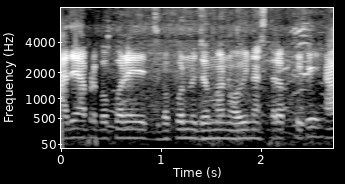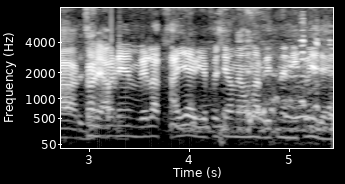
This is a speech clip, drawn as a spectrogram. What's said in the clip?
આજે આપણે બપોરે બપોરનું જમવાનું અવિનાશ તરફથી છે. હા, ઘરે આપણે. એમ વેલા ખાઈ આવીએ પછી અમે અમારી રીતના નીકળી જાય.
